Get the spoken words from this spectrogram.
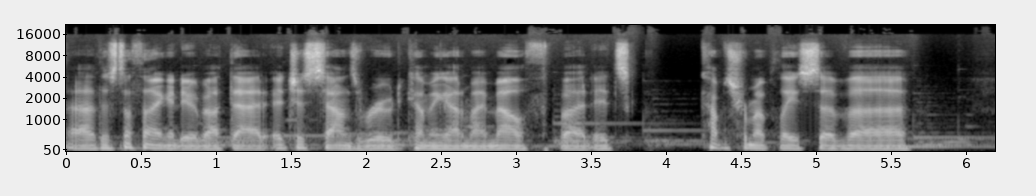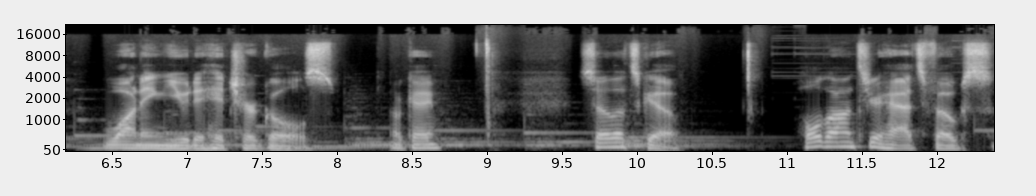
Uh, there's nothing I can do about that. It just sounds rude coming out of my mouth, but it's comes from a place of uh, wanting you to hit your goals. Okay? So let's go. Hold on to your hats, folks.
